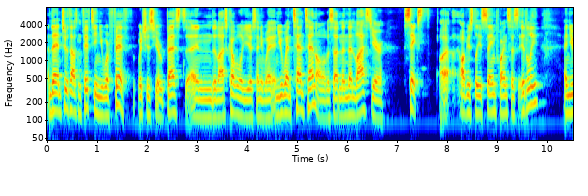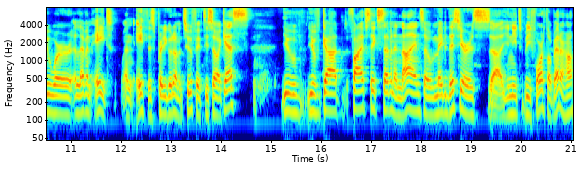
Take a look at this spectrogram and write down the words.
and then 2015 you were fifth, which is your best in the last couple of years anyway. And you went 10, 10 all of a sudden, and then last year sixth. Uh, obviously, same points as Italy, and you were 11, 8, and eighth is pretty good on a 250. So I guess you've you've got five, six, seven, and nine. So maybe this year is uh, you need to be fourth or better, huh?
